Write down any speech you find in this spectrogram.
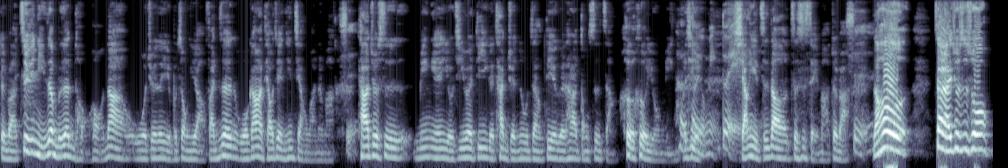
对吧？至于你认不认同哦，那我觉得也不重要。反正我刚刚条件已经讲完了嘛。是，他就是明年有机会第一个探权入账，第二个他的董事长赫赫有名，赫赫有名，对，想也知道这是谁嘛，对吧？是。然后再来就是说，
